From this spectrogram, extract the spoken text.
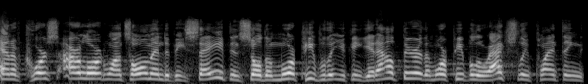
And of course, our Lord wants all men to be saved. And so, the more people that you can get out there, the more people who are actually planting,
